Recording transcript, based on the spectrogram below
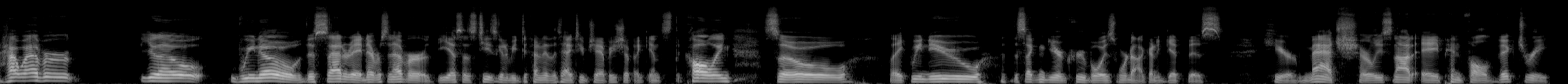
however, you know, we know this Saturday at Never Say Never, the SST is going to be defending the Tag Team Championship against the Calling. So, like, we knew the second gear crew boys were not going to get this here match, or at least not a pinfall victory.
